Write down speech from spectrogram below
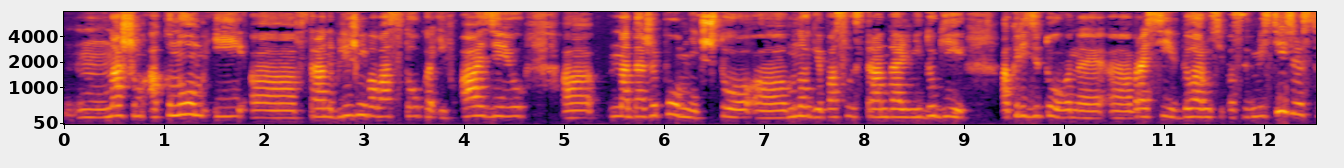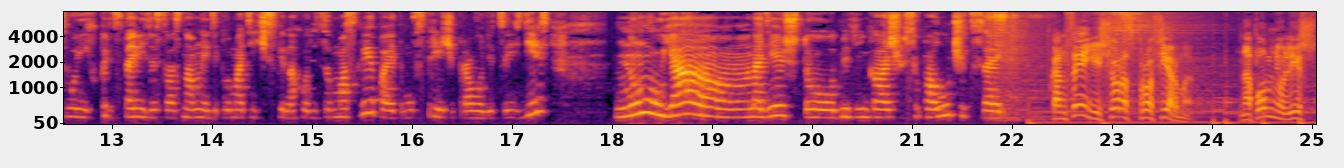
нашим окном и э, в страны Ближнего Востока, и в Азию. Надо даже помнить, что многие послы стран дальней дуги аккредитованы в России и в Беларуси по совместительству, их представительства основные дипломатические находятся в Москве, поэтому встречи проводятся и здесь. Ну, я надеюсь, что у Дмитрия Николаевича все получится. В конце еще раз про фермы. Напомню лишь,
